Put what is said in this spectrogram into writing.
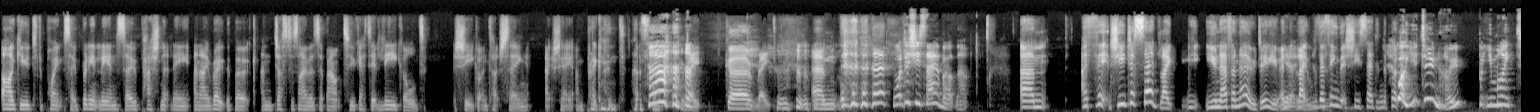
argued the point so brilliantly and so passionately. And i wrote the book and just as i was about to get it legaled she got in touch saying actually i'm pregnant that's like, great great um What does she say about that? um i think she just said like y- you never know do you and Yeah, like the know. thing that she said in the book Well, you do know, but you might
